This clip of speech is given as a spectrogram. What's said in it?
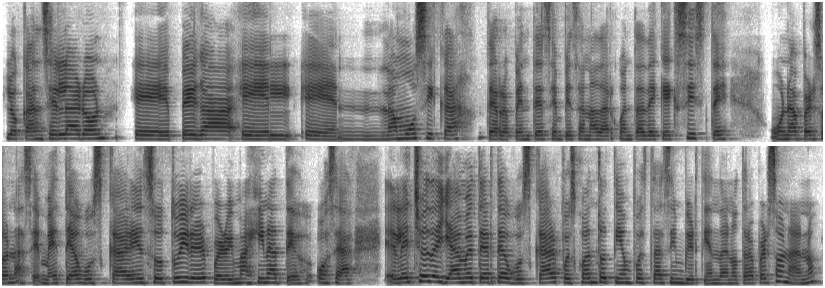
Lo cancelaron, eh, pega él en la música, de repente se empiezan a dar cuenta de que existe, una persona se mete a buscar en su Twitter, pero imagínate, o sea, el hecho de ya meterte a buscar, pues cuánto tiempo estás invirtiendo en otra persona, ¿no?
